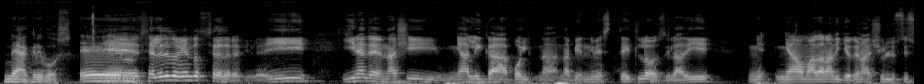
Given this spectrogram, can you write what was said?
ναι ακριβώς. Ε, Ε, θέλετε το ή δεν το θέλετε ρε φίλε. Ή γίνεται να έχει μια λίγα πόλη- να, να πιένει με state laws. Δηλαδή μια, μια ομάδα να δικαιούται να έχει όλους τους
